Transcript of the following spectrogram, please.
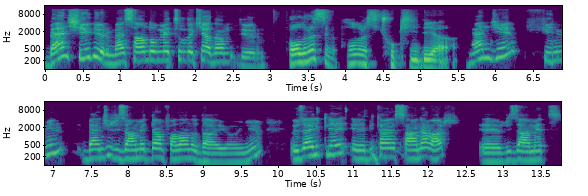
Ben şey diyorum. Ben Sound of Metal'daki adam diyorum. Paul Rassi mi? Paul Rassi çok iyiydi ya. Bence filmin bence Riz Ahmet'ten falan da daha iyi oynuyor. Özellikle e, bir tane sahne var. E, Riz Ahmet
